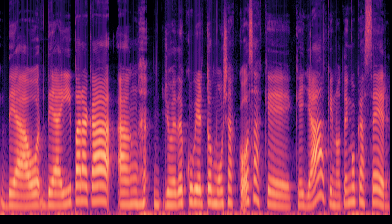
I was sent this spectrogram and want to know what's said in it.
de, ahora, de ahí para acá han, yo he descubierto muchas cosas que, que ya, que no tengo que hacer.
